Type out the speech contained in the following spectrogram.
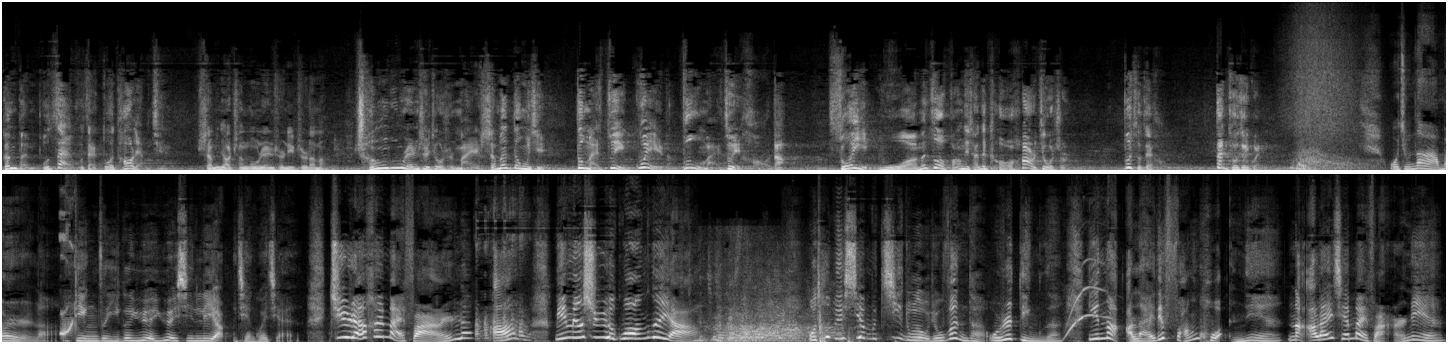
根本不在乎再多掏两千。什么叫成功人士？你知道吗？成功人士就是买什么东西都买最贵的，不买最好的。所以我们做房地产的口号就是：不求最好，但求最贵。我就纳闷了，钉子一个月月薪两千块钱，居然还买房了啊！明明是月光的呀！我特别羡慕嫉妒的，我就问他：“我说钉子，你哪来的房款呢？哪来钱买房呢？”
